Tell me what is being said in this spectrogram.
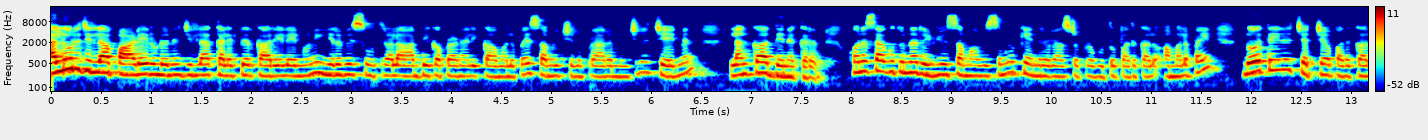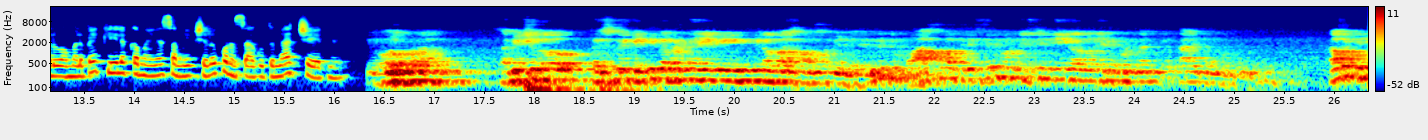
అల్లూరు జిల్లా పాడేరులోని జిల్లా కలెక్టర్ కార్యాలయంలోని ఇరవై సూత్రాల ఆర్థిక ప్రణాళిక అమలుపై సమీక్షను ప్రారంభించిన చైర్మన్ లంకా దినకరన్. కొనసాగుతున్న రివ్యూ సమావేశంలో కేంద్ర రాష్ట్ర ప్రభుత్వ పథకాలు అమలుపై లోతైన చర్చ పథకాలు అమలుపై కీలకమైన సమీక్షలు కొనసాగుతున్న చైర్మన్. సమీక్షలో ప్రశ్న గట్టిగా పడితే ఏమి ఫీల్ అవ్వాల్సిన అవసరం ఏం లేదు. ఎందుకంటే వాస్తవాలు తెలిస్తే మనం నిశ్చయం చేయగలం అనేటువంటి దానికి కార్యక్రమం ఉంటుంది కాబట్టి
